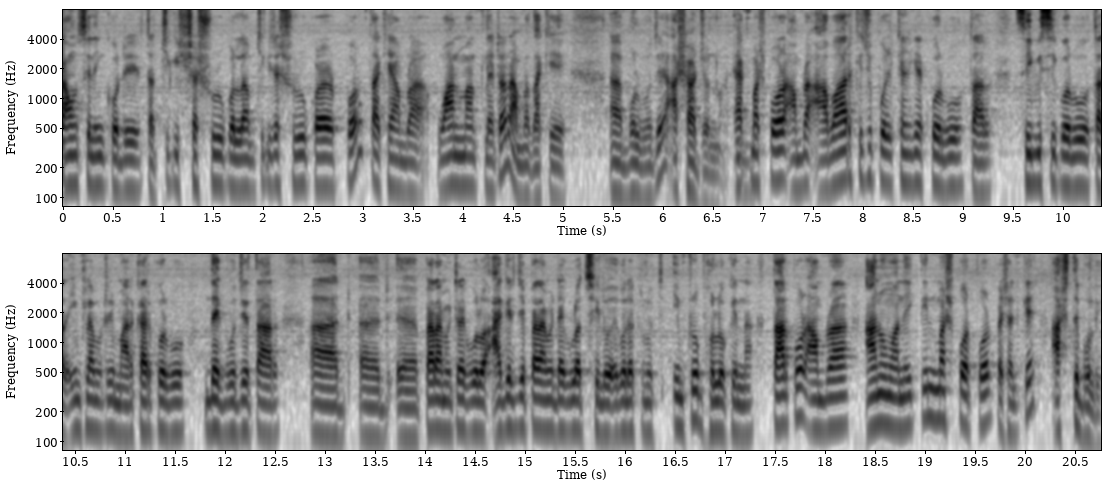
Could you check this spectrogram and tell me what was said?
কাউন্সেলিং করে তার চিকিৎসা শুরু করলাম। চিকিৎসা শুরু করার পর তাকে আমরা ওয়ান মান্থ লেটার আমরা তাকে বলব যে আসার জন্য। এক মাস পর আমরা আবার কিছু পরীক্ষা নিরীক্ষা করব, তার সিবিসি করব, তার ইনফ্লামেটরি মার্কার করব, দেখব যে তার প্যারামিটারগুলো আগের যে প্যারামিটারগুলো ছিল, এগুলো কোনো ইমপ্রুভ হলো কি না তারপর আমরা আনুমানিক তিন মাস পর পর পেশেন্টকে আসতে বলি।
